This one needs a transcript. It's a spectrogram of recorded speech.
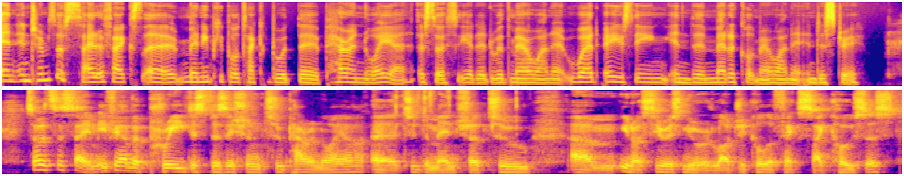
And in terms of side effects, uh, many people talk about the paranoia associated with marijuana. What are you seeing in the medical marijuana industry? So it's the same. If you have a predisposition to paranoia, uh, to dementia, to um, you know serious neurological effects, psychosis,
